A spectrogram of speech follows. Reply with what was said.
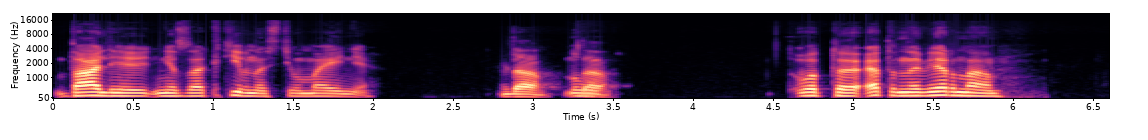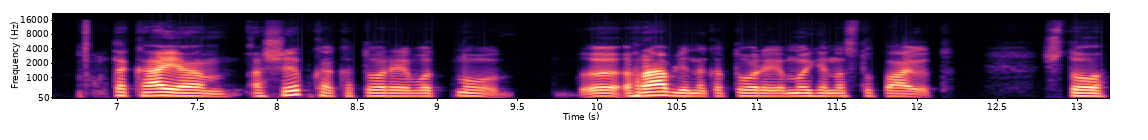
дали не за активности в main е. Да, ну, да. Вот э, это, наверное, такая ошибка, которая вот, ну, э, грабли, на которые многие наступают, что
